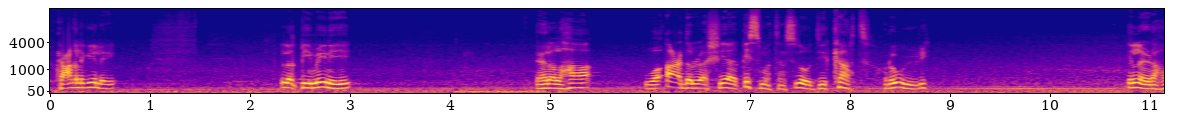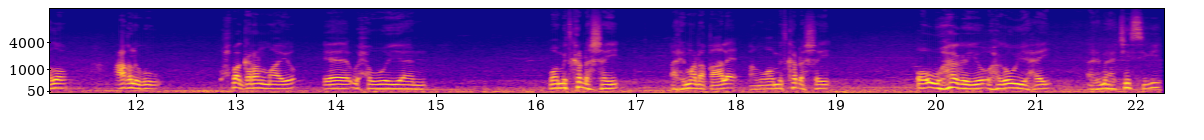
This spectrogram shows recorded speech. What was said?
Marka caqligii la qiimeynayey ee la lahaa waa acdal ashyaai qismatan sidoo dicart hore uu yidhi in la yidhaahdo caqligu waxba garan maayo ee waxa weeyaan waa mid ka dhashay arrimo dhaqaale ama waa mid ka dhashay oo uu hagayo oo hagow yahay arrimaha jinsigii.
